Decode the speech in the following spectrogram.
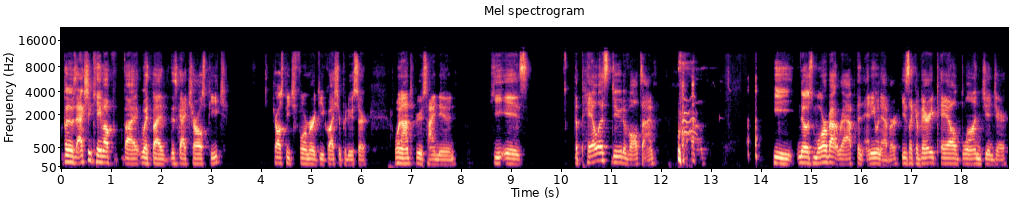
But it was actually came up by with by this guy Charles Peach. Charles Peach, former D Question producer, went on to produce High Noon. He is the palest dude of all time. He knows more about rap than anyone ever. He's like a very pale, blonde ginger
